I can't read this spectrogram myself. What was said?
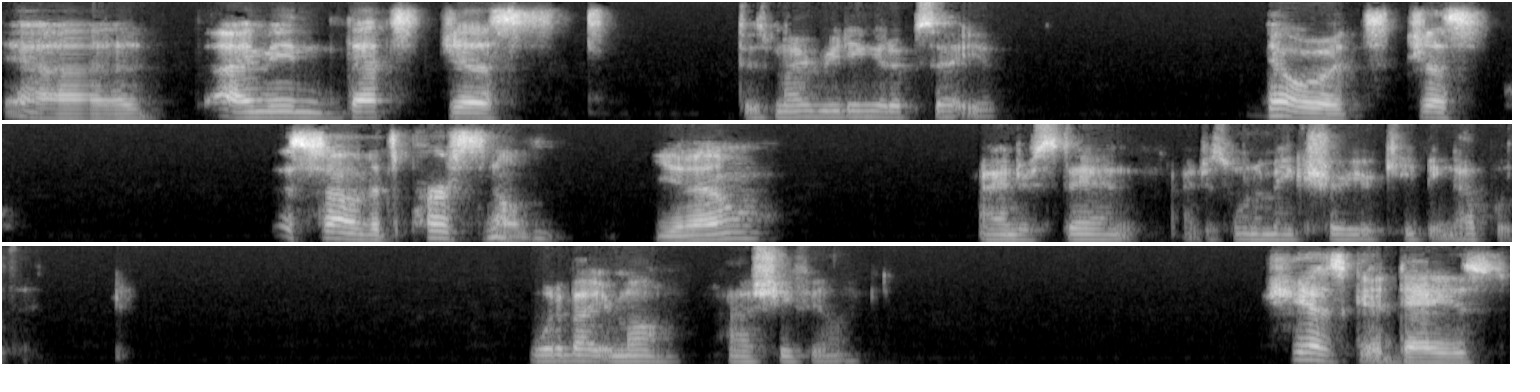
Yeah, I mean, that's just. Does my reading it upset you? No, it's just. Some of it's personal, you know? I understand. I just want to make sure you're keeping up with it. What about your mom? How's she feeling? She has good days,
